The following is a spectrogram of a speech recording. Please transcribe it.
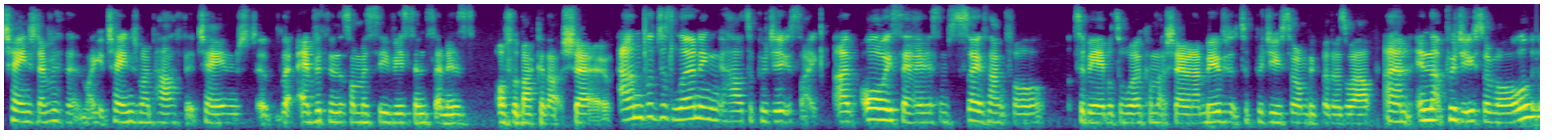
changed everything. Like it changed my path. It changed uh, everything that's on my CV since then is off the back of that show. And just learning how to produce. Like I always say this, I'm so thankful to be able to work on that show. And I moved it to producer on Big Brother as well. And in that producer role,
